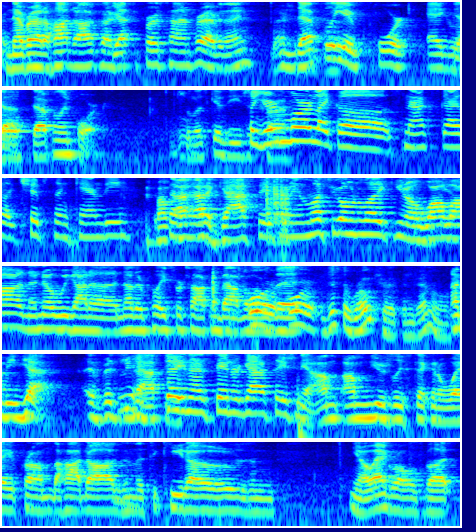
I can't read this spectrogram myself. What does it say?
good. Never had a hot dog, so I Yep. guess the first time for everything. They're actually Definitely a pork egg roll. Yes, definitely pork. So let's give these. So a you're try. more like a snacks guy, like chips and candy. If I'm at, at a gas station, I mean, unless you're going to like you know Wawa, and I know we got uh, another place we're talking about in a good. little Or, bit. or just a road trip in general. I mean, yeah. If it's You just have to. staying at a standard gas station, yeah, I'm I'm usually sticking away from the hot dogs and the taquitos and you know egg rolls. But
